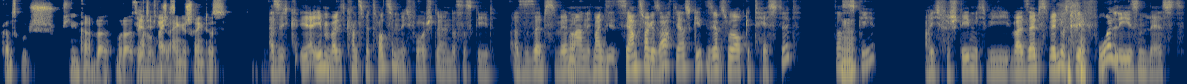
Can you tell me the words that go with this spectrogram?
ganz gut spielen kann oder, oder Ja, sehtechnisch ich- eingeschränkt ist. Also ich, ja eben, weil ich kann es mir trotzdem nicht vorstellen, dass es geht. Also selbst wenn Ja. man, ich meine, sie haben zwar gesagt, ja, es geht, sie haben es wohl auch getestet, dass Mhm. es geht, aber ich verstehe nicht wie, weil selbst wenn du es dir vorlesen lässt,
